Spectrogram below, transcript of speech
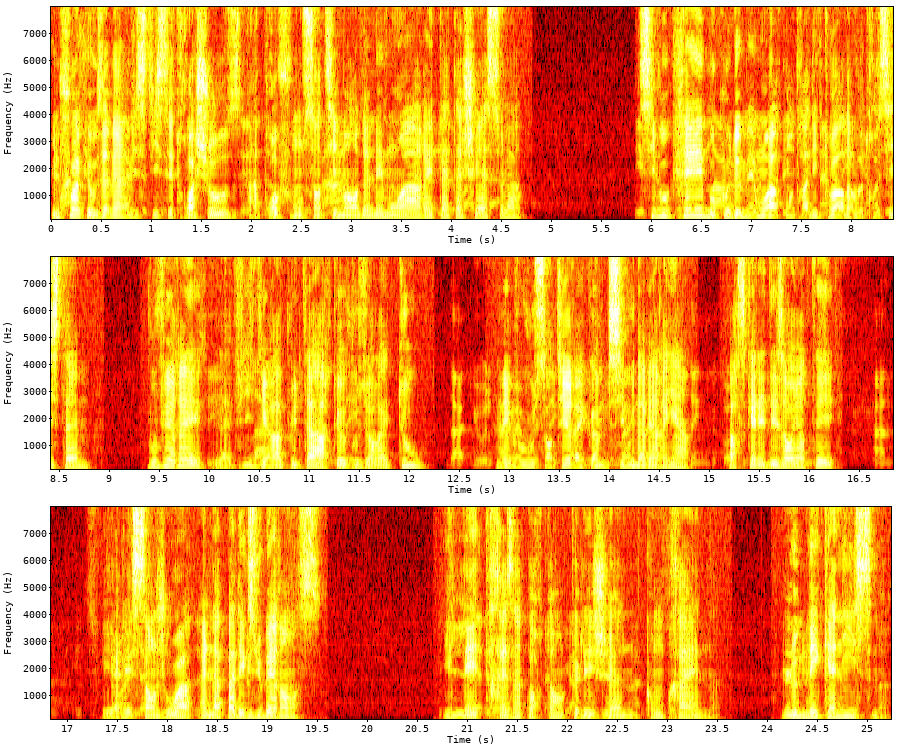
Une fois que vous avez investi ces trois choses, un profond sentiment de mémoire est attaché à cela. Si vous créez beaucoup de mémoires contradictoires dans votre système, vous verrez, la vie dira plus tard que vous aurez tout, mais vous vous sentirez comme si vous n'avez rien, parce qu'elle est désorientée, et elle est sans joie, elle n'a pas d'exubérance. Il est très important que les jeunes comprennent le mécanisme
